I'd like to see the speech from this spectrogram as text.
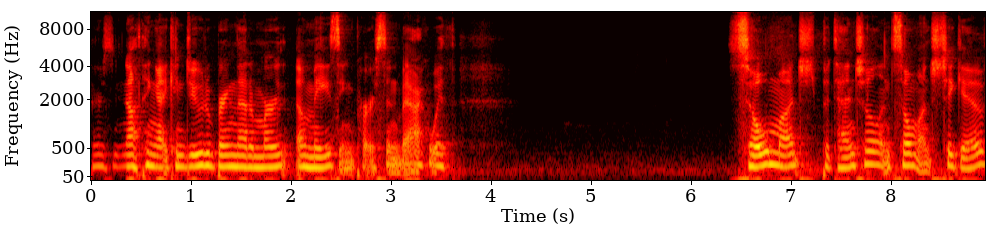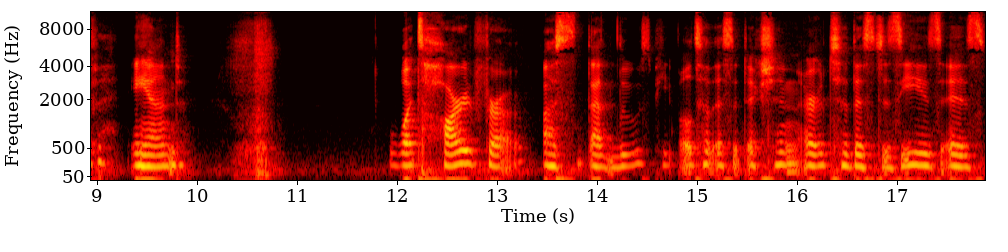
There's nothing I can do to bring that amazing person back with so much potential and so much to give. And what's hard for us that lose people to this addiction or to this disease is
